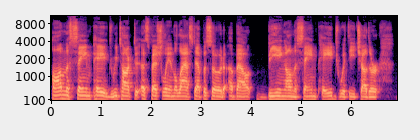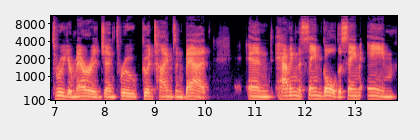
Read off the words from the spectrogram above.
on the same page. We talked, especially in the last episode, about being on the same page with each other through your marriage and through good times and bad, and having the same goal, the same aim.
